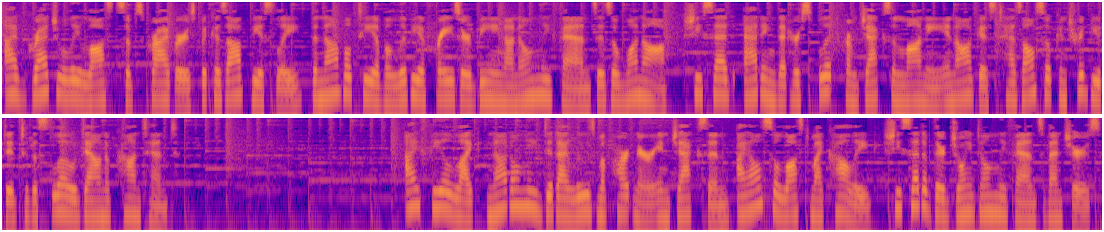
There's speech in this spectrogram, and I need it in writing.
I've gradually lost subscribers because obviously, the novelty of Olivia Frazer being on OnlyFans is a one-off, she said, adding that her split from Jackson Lonie in August has also contributed to the slow down of content. I feel like, not only did I lose my partner in Jackson, I also lost my colleague, she said of their joint OnlyFans ventures.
